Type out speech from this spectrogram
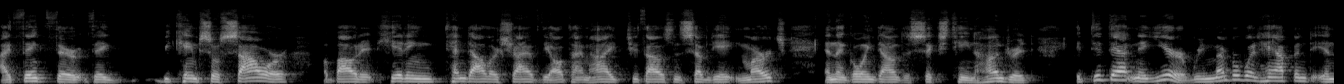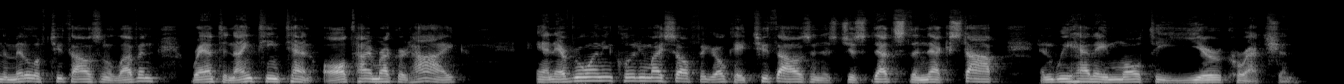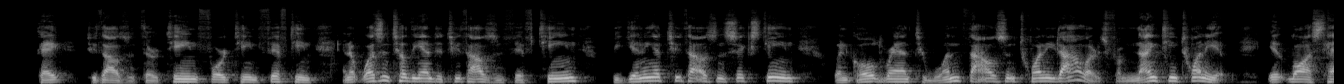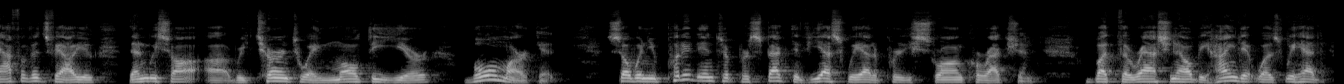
I think they they became so sour about it hitting $10 shy of the all-time high 2078 in March and then going down to 1600 it did that in a year. Remember what happened in the middle of 2011? Ran to 1910, all time record high and everyone including myself figured okay 2000 is just that's the next stop. And we had a multi-year correction okay? 2013 14 15 and it wasn't until the end of 2015 beginning of 2016 when gold ran to $1020 from 1920 it, it lost half of its value. Then we saw a return to a multi-year bull market so when you put it into perspective, yes, we had a pretty strong correction, but the rationale behind it was we had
